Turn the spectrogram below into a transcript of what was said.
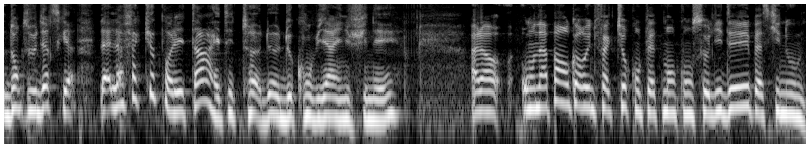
donc, ça veut dire que la, facture pour l'État a été de, de combien in fine? Alors, on n'a pas encore une facture complètement consolidée parce qu'il nous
